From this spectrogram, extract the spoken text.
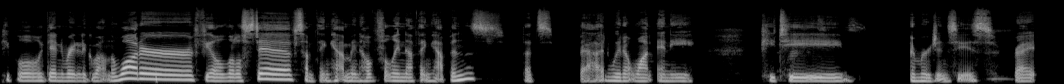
People getting ready to go out in the water, feel a little stiff, something I mean, hopefully nothing happens. That's bad. We don't want any PT emergencies, right?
